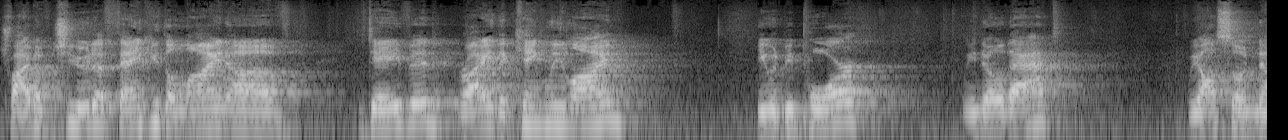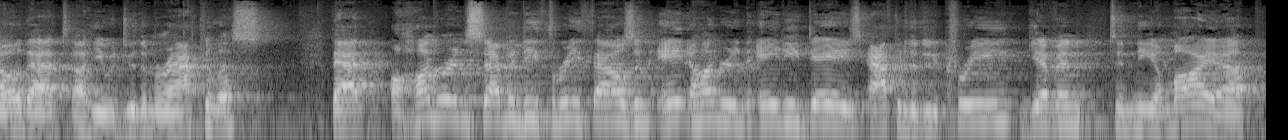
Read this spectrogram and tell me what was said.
tribe of Judah. Thank you, the line of David, right? The kingly line. He would be poor. We know that. We also know that uh, he would do the miraculous that 173,880 days after the decree given to Nehemiah,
